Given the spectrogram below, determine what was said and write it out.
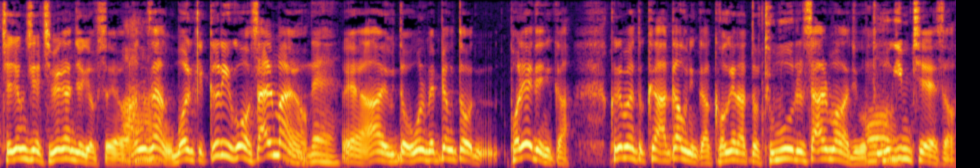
제정신에 집에 간 적이 없어요. 항상 뭘 이렇게 끓이고 삶아요. 아. 네. 예, 아, 또 오늘 몇 병 또 버려야 되니까. 그러면 또 그 아까우니까 거기다 또 두부를 삶아가지고 두부김치해서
